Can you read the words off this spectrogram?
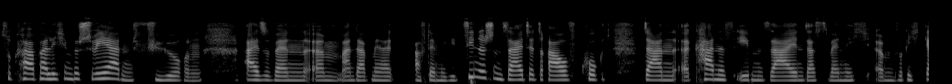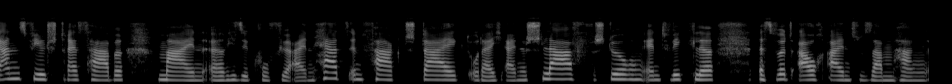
zu körperlichen Beschwerden führen. Also, wenn, ähm, man da mehr auf der medizinischen Seite drauf guckt, dann, äh, kann es eben sein, dass wenn ich, ähm, wirklich ganz viel Stress habe, mein, äh, Risiko für einen Herzinfarkt steigt oder ich eine Schlafstörung entwickle. Es wird auch ein Zusammenhang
